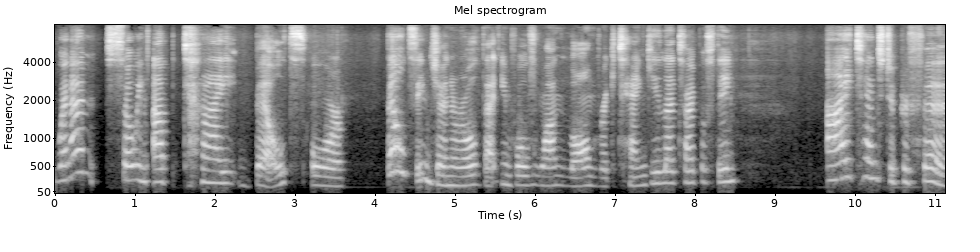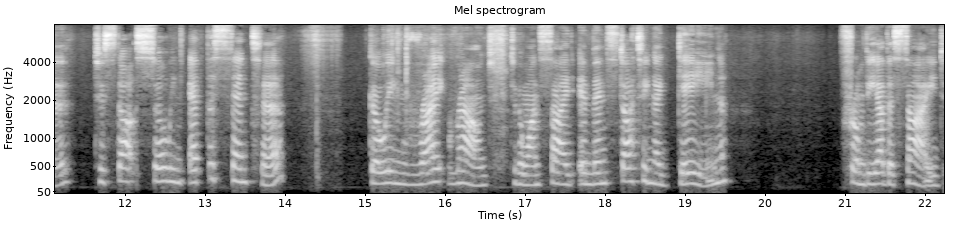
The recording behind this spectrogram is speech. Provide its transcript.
When I'm sewing up tie belts or belts in general that involve one long rectangular type of thing, I tend to prefer to start sewing at the center, going right round to the one side, and then starting again from the other side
